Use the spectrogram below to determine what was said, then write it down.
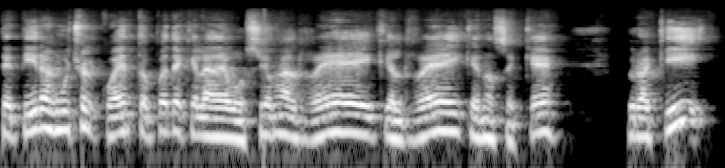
te, tiran mucho el cuento, pues, de que la devoción al rey, que el rey, que no sé qué. Pero aquí,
